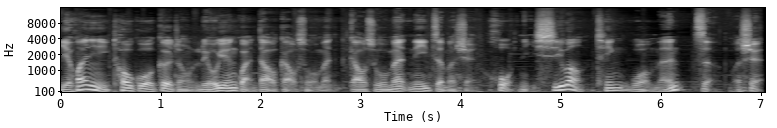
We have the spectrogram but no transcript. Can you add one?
也欢迎你透过各种留言管道告诉我们，告诉我们你怎么选，或你希望听我们怎么选。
